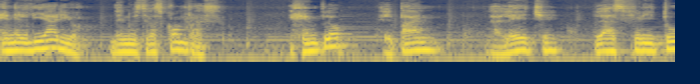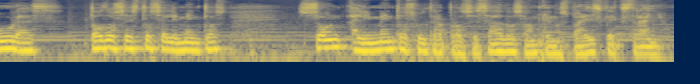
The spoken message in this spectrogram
en el diario de nuestras compras. Ejemplo, el pan, la leche, las frituras, todos estos elementos son alimentos ultraprocesados aunque nos parezca extraño.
